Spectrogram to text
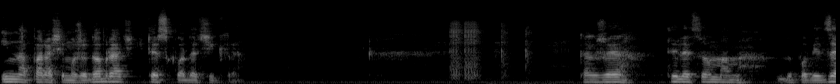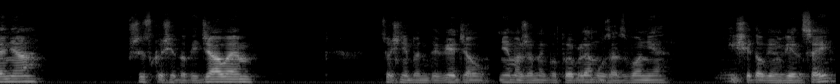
inna para się może dobrać i też składać ikrę. Także tyle co mam do powiedzenia. Wszystko się dowiedziałem. Coś nie będę wiedział, nie ma żadnego problemu, zadzwonię i się dowiem więcej.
